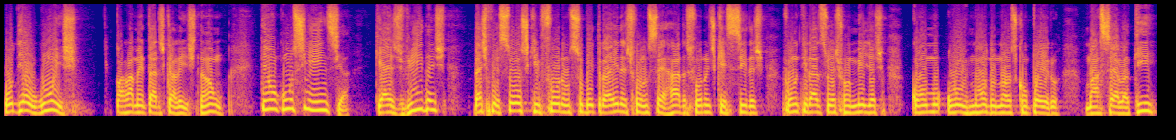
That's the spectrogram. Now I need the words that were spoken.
ou de alguns parlamentares que ali estão tenham consciência que as vidas das pessoas que foram subtraídas, foram cerradas, foram esquecidas, foram tiradas suas famílias, como o irmão do nosso companheiro Marcelo aqui,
